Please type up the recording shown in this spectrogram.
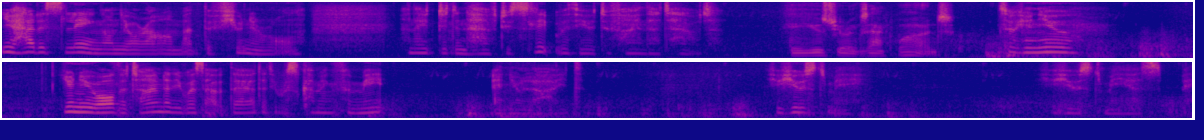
You had a sling on your arm at the funeral, and I didn't have to sleep with you to find that out. He used your exact words. So you knew. You knew all the time that he was out there, that he was coming for me, and you lied. You used me. You used me as bait.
